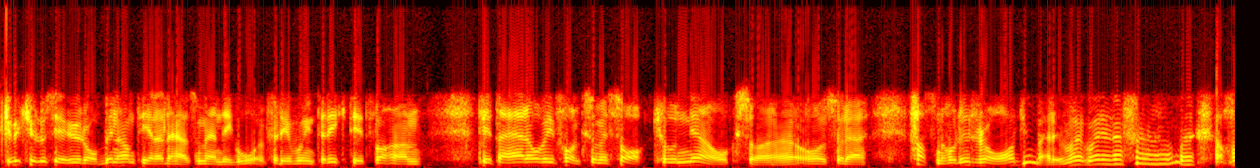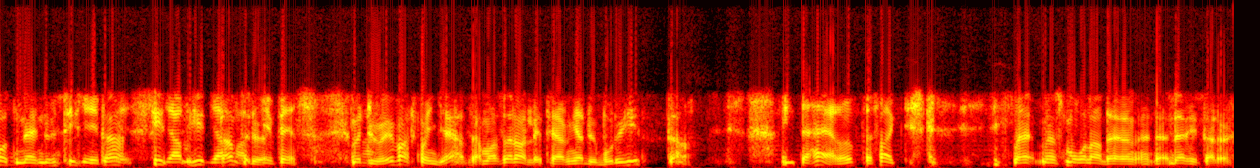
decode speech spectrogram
ska bli kul att se hur Robin hanterar det här som hände igår, för det var inte riktigt vad han... Titta, här har vi folk som är sakkunniga också och sådär. Fastän har du radio med dig? Vad, vad är det där för... Jaha, nej, nu titta. Hitt, hittar inte du? Men du har ju varit på en jävla massa rallytävlingar. Du borde hitta. Inte här uppe faktiskt. Men, men Småland, där, där, hittar du?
